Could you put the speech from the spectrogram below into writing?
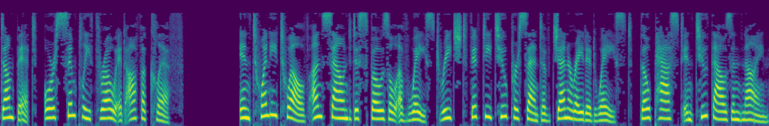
dump it, or simply throw it off a cliff. In 2012 unsound disposal of waste reached 52% of generated waste, though passed in 2009,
